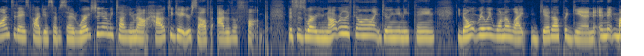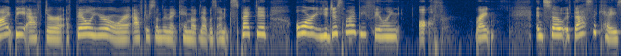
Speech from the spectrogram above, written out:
On today's podcast episode, we're actually going to be talking about how to get yourself out of a funk. This is where you're not really feeling like doing anything. You don't really want to like get up again. And it might be after a failure or after something that came up that was unexpected, or you just might be feeling off, right? And so, if that's the case,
